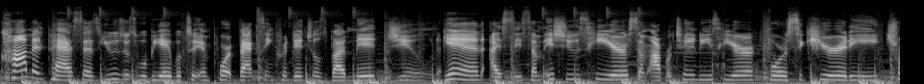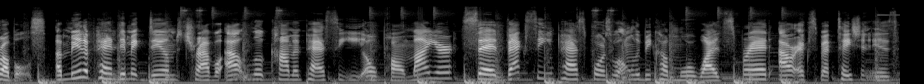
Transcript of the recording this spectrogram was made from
Common Pass says users will be able to import vaccine credentials by mid June. Again, I see some issues here, some opportunities here for security troubles. Amid a pandemic dimmed travel outlook, Common Pass CEO Paul Meyer said vaccine passports will only become more widespread. Our expectation is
